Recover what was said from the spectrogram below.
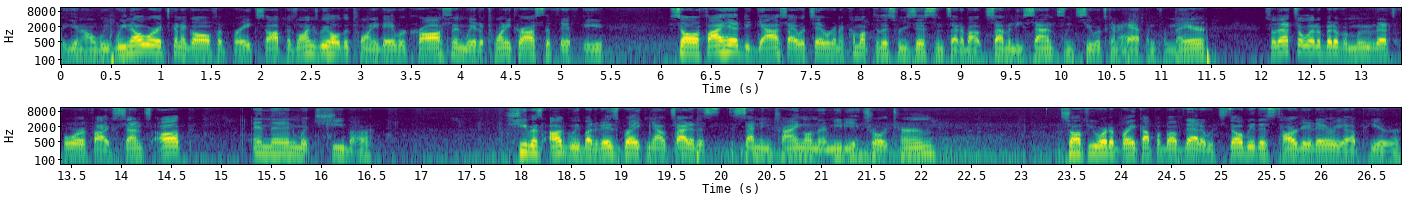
you know, we, we know where it's going to go if it breaks up. As long as we hold the 20 day, we're crossing. We had a 20 cross to 50. So if I had to guess, I would say we're going to come up to this resistance at about 70 cents and see what's going to happen from there. So that's a little bit of a move. That's four or five cents up. And then with Shiba. Shiba's ugly, but it is breaking outside of this descending triangle in the immediate short term. So if you were to break up above that, it would still be this targeted area up here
